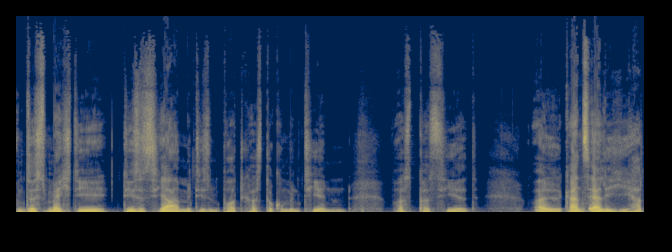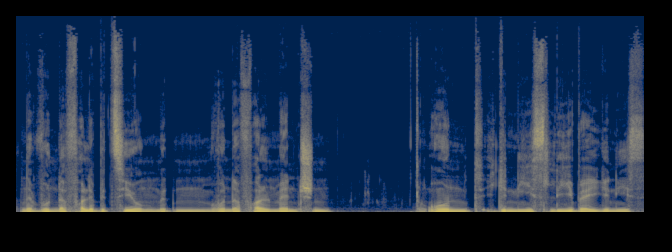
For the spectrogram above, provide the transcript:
Und das möchte ich dieses Jahr mit diesem Podcast dokumentieren. Was passiert? Weil ganz ehrlich, ich hatte eine wundervolle Beziehung mit einem wundervollen Menschen. Und ich genieße Liebe, ich genieße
